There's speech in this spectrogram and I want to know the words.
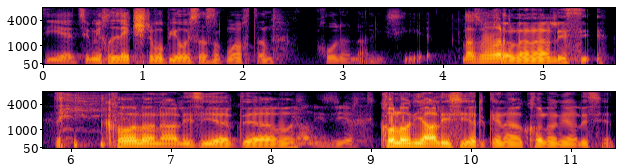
die ziemlich letzten, die bei uns das noch gemacht haben. Kolonialisiert. Das Wort. Kolonialisi Kolonialisiert, ja, Mann. Kolonialisiert, genau, kolonialisiert.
